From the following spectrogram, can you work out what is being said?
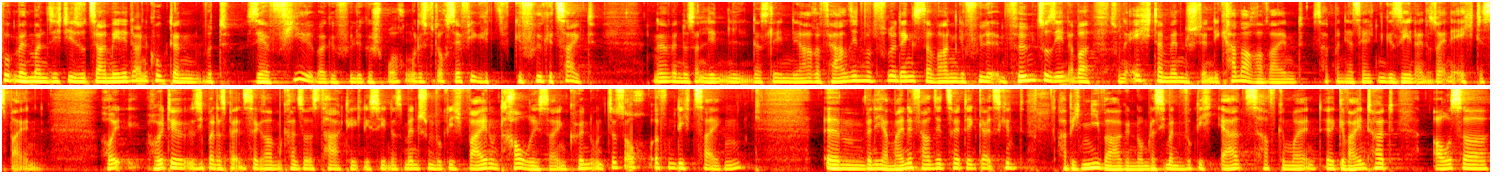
wenn man sich die sozialen Medien anguckt, dann wird sehr viel über Gefühle gesprochen und es wird auch sehr viel Ge Gefühl gezeigt. Ne, wenn du an das lineare Fernsehen von früher denkst, da waren Gefühle im Film zu sehen, aber so ein echter Mensch, der in die Kamera weint, das hat man ja selten gesehen, also so ein echtes Weinen. Heu, heute sieht man das bei Instagram, kannst du das tagtäglich sehen, dass Menschen wirklich weinen und traurig sein können und das auch öffentlich zeigen. Ähm, wenn ich an meine Fernsehzeit denke als Kind, habe ich nie wahrgenommen, dass jemand wirklich ernsthaft gemeint, äh, geweint hat, außer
